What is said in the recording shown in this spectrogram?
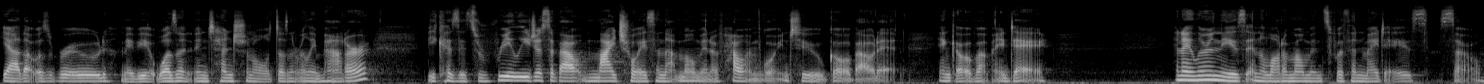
Yeah, that was rude. Maybe it wasn't intentional. It doesn't really matter because it's really just about my choice in that moment of how I'm going to go about it and go about my day. And I learn these in a lot of moments within my days. So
